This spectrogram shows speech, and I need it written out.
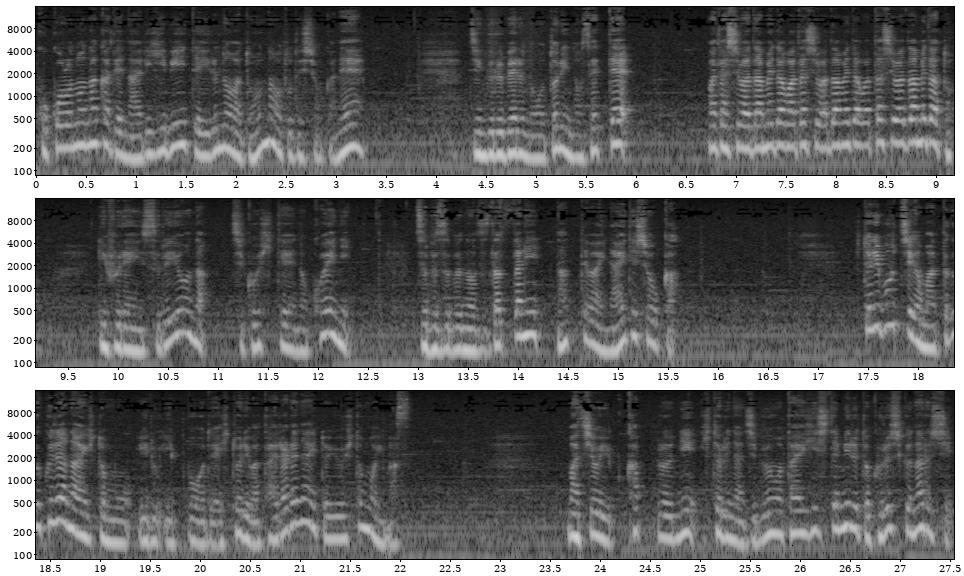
心の中で鳴り響いているのはどんな音でしょうかね。ジングルベルの音に乗せて「私はダメだ私はダメだ私はダメだ」とリフレインするような自己否定の声にズブズブのズタズタになってはいないでしょうか。一人ぼっちが全く苦じゃない人もいる一方で一人は耐えられないという人もいます。街を行くカップルに一人な自分を対比してみると苦しくなるし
